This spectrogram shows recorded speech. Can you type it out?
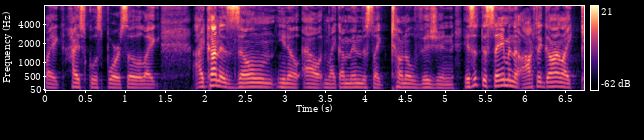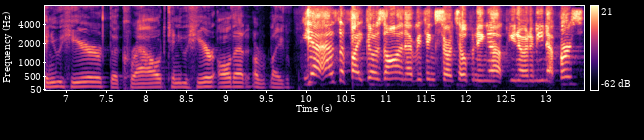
like high school sports, so like I kind of zone, you know, out and like I'm in this like tunnel vision. Is it the same in the octagon? Like, can you hear the crowd? Can you hear all that? Or, like, Yeah, as the fight goes on, everything starts opening up. You know what I mean? At first,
